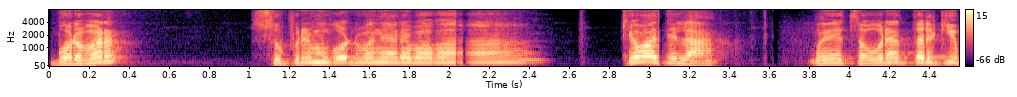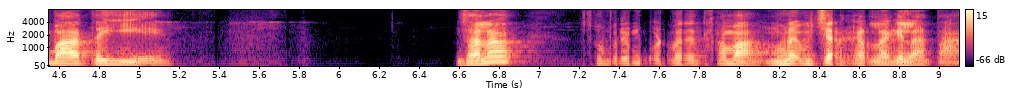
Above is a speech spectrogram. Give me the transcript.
बरोबर? सुप्रीम कोर्ट म्हणे अरे बाबा केव्हा दिला? म्हणजे चौऱ्याहत्तर की बात आहे. झालं? सुप्रीम कोर्टमध्ये थांबा मला विचार करायला लागेल आता.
